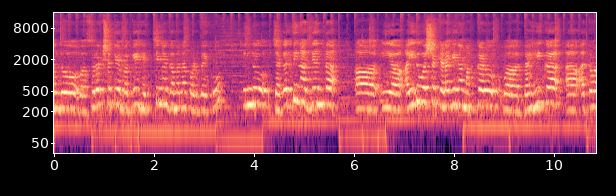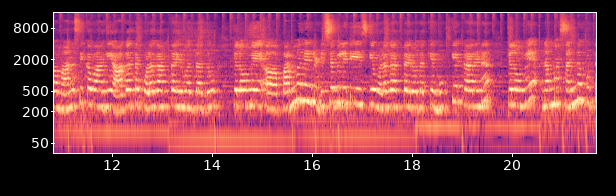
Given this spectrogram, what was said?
ಒಂದು ಸುರಕ್ಷತೆಯ ಬಗ್ಗೆ ಹೆಚ್ಚಿನ ಗಮನ ಕೊಡಬೇಕು. ಇಂದು ಜಗತ್ತಿನಾದ್ಯಂತ ಈ ಐದು ವರ್ಷ ಕೆಳಗಿನ ಮಕ್ಕಳು ದೈಹಿಕ ಅಥವಾ ಮಾನಸಿಕವಾಗಿ ಆಘಾತಕ್ಕೊಳಗಾಗ್ತಾ ಇರುವಂಥದ್ದು ಕೆಲವೊಮ್ಮೆ ಪರ್ಮನೆಂಟ್ ಡಿಸಬಿಲಿಟೀಸ್ಗೆ ಒಳಗಾಗ್ತಾ ಇರೋದಕ್ಕೆ ಮುಖ್ಯ ಕಾರಣ ಕೆಲವೊಮ್ಮೆ ನಮ್ಮ ಸಣ್ಣ ಪುಟ್ಟ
